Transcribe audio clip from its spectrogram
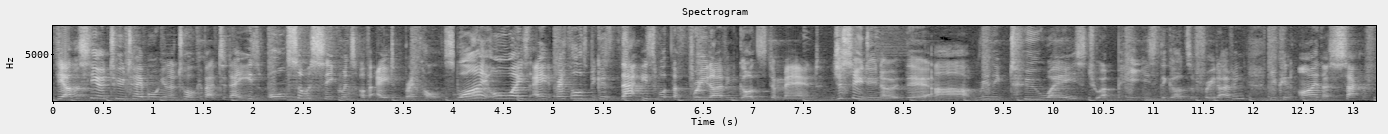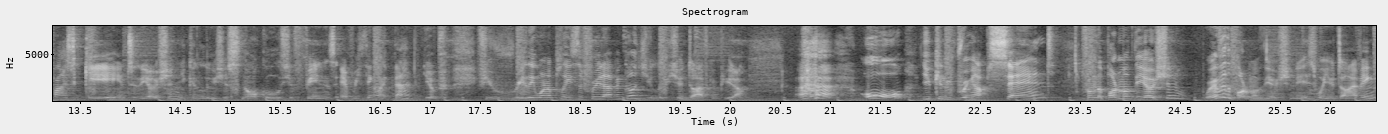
The other CO2 table we're going to talk about today is also a sequence of 8 breath holds. Why always 8 breath holds? Because that is what the freediving gods demand. Just so you do know, there are really two ways to appease the gods of freediving. You can either sacrifice gear into the ocean, you can lose your snorkels, your fins, everything like that. If you really want to please the freediving gods, you lose your dive computer. or you can bring up sand from the bottom of the ocean, wherever the bottom of the ocean is, where you're diving,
